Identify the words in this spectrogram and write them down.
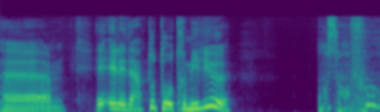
Euh, et elle est d'un tout autre milieu. On s'en fout.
